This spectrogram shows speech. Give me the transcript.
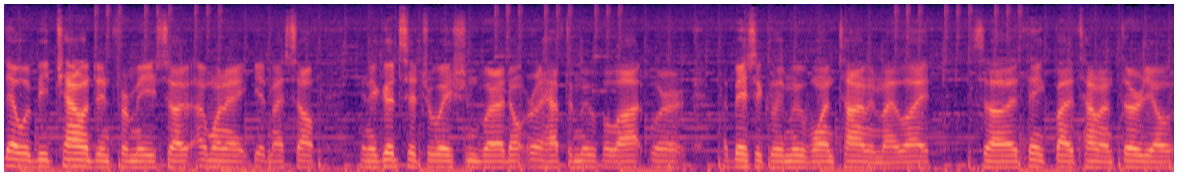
that would be challenging for me so I, I want to get myself in a good situation where I don't really have to move a lot where I basically move one time in my life so I think by the time I'm 30 I'll,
